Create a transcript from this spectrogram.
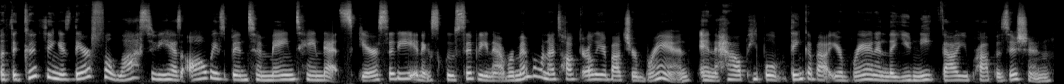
But the good thing is their philosophy has always been to maintain that scarcity and exclusivity. Now, remember when I talked earlier about your brand and how people think about your brand and the unique value proposition?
